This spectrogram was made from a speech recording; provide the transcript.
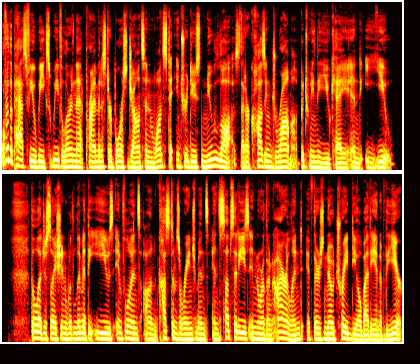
Over the past few weeks, we've learned that Prime Minister Boris Johnson wants to introduce new laws that are causing drama between the UK and EU. The legislation would limit the EU's influence on customs arrangements and subsidies in Northern Ireland if there's no trade deal by the end of the year.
